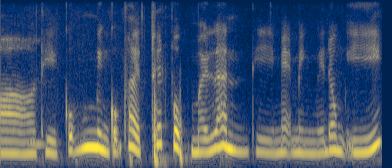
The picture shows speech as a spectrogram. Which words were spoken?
Uh, thì cũng mình cũng phải thuyết phục mấy lần thì mẹ mình mới đồng ý.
